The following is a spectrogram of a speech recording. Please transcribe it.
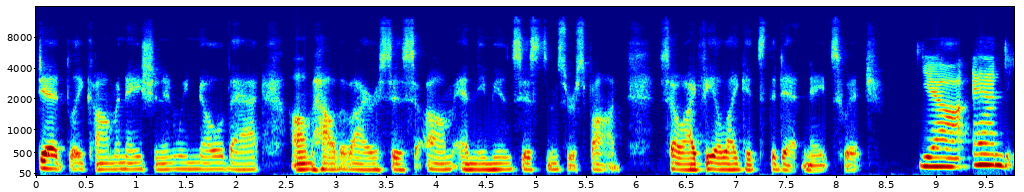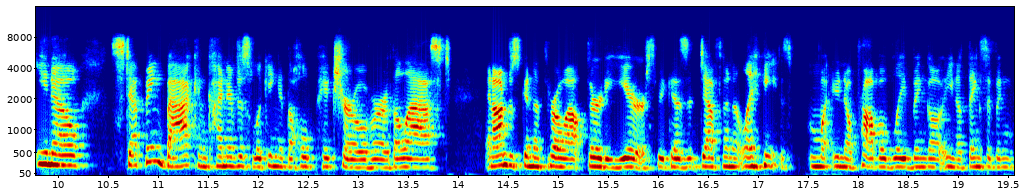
deadly combination, and we know that um, how the viruses um, and the immune systems respond. So I feel like it's the detonate switch. Yeah, and you know, stepping back and kind of just looking at the whole picture over the last and i'm just going to throw out 30 years because it definitely is you know probably been going you know things have been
